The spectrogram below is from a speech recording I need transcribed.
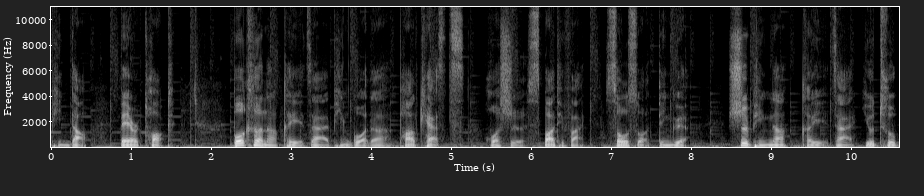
频道 Bear Talk。播客呢，可以在苹果的 Podcasts。或是 Spotify 搜索订阅，视频呢可以在 YouTube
